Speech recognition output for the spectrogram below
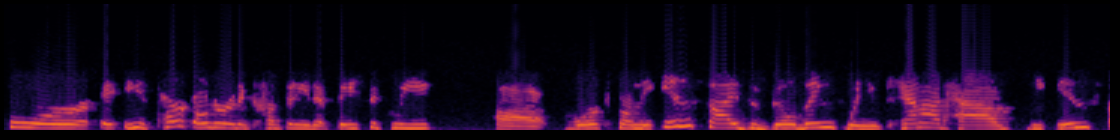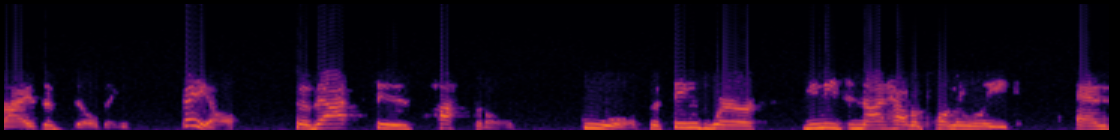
for he's part owner in a company that basically uh, works on the insides of buildings when you cannot have the insides of buildings fail. So that is hospitals, schools, the things where you need to not have a plumbing leak. And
